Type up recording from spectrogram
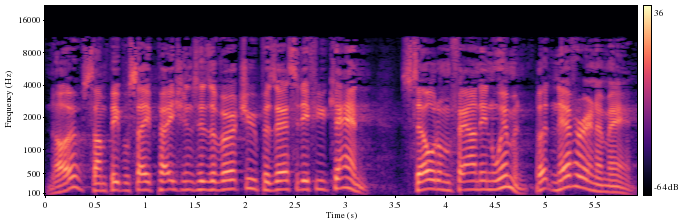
No, some people say patience is a virtue. Possess it if you can. Seldom found in women, but never in a man.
